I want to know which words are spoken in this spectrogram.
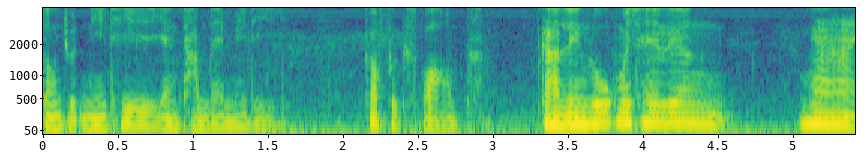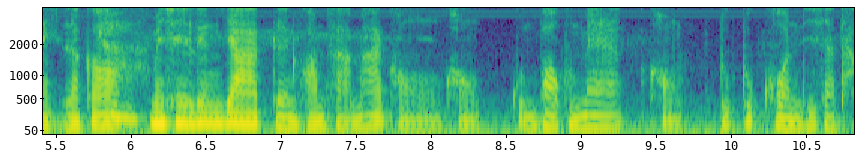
ตรงจุดนี้ที่ยังทำได้ไม่ดี ก็ฝึกซ้อม การเลี้ยงลูกไม่ใช่เรื่องง่าย แล้วก็ค่ะไม่ใช่เรื่องยากเกินความสามารถของของคุณพ่อคุณแม่ของทุกๆ คนที่จะท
